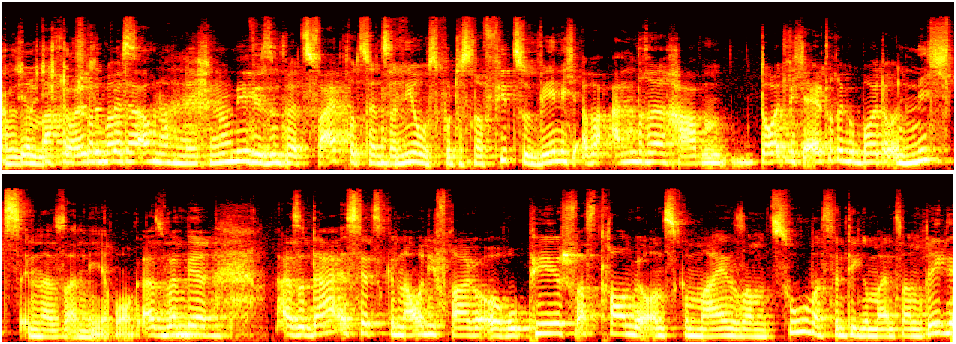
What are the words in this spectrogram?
Aber so machen schon sind was. wir da auch noch nicht. Ne? Nee, wir sind bei 2% Sanierungsquote. Das ist noch viel zu wenig. Aber andere haben deutlich ältere Gebäude und nichts in der Sanierung. Also, wenn wir, also da ist jetzt genau die Frage europäisch, was trauen wir uns gemeinsam zu? Was sind die gemeinsamen Regeln?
